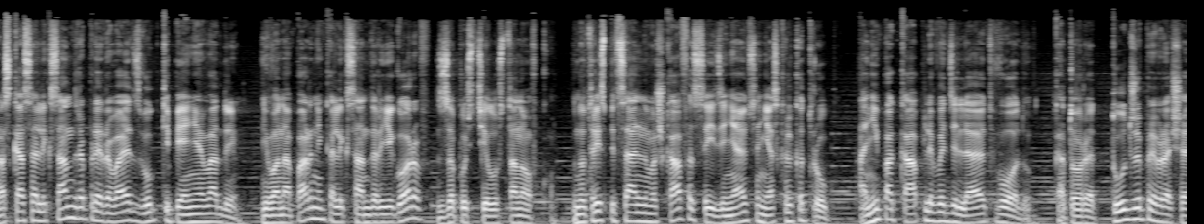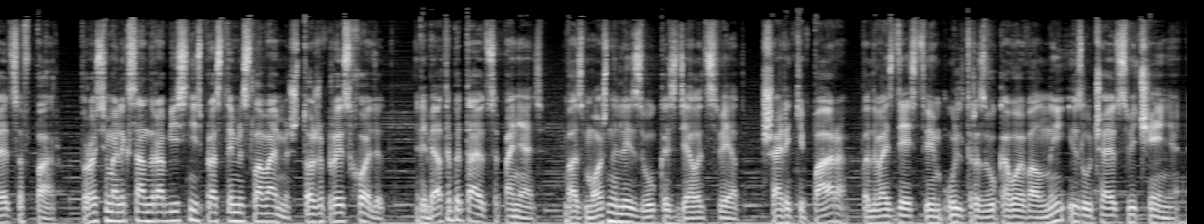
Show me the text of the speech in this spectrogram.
Рассказ Александра прерывает звук кипения воды. Его напарник Александр Егоров запустил установку. Внутри специального шкафа соединяются несколько труб. Они по капле выделяют воду, которая тут же превращается в пар. Просим Александра объяснить простыми словами, что же происходит. Ребята пытаются понять, возможно ли из звука сделать свет. Шарики пара под воздействием ультразвуковой волны излучают свечение,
